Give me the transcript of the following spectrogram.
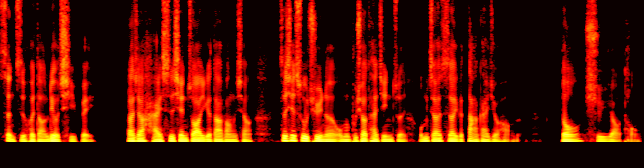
甚至会到六七倍。大家还是先抓一个大方向，这些数据呢，我们不需要太精准，我们只要知道一个大概就好了。都需要铜。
